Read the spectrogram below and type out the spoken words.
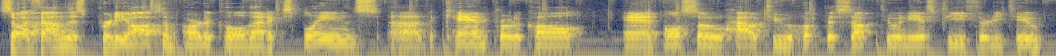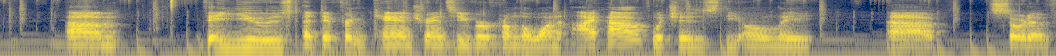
So I found this pretty awesome article that explains uh, the CAN protocol and also how to hook this up to an ESP32. Um, they used a different CAN transceiver from the one I have, which is the only uh, sort of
